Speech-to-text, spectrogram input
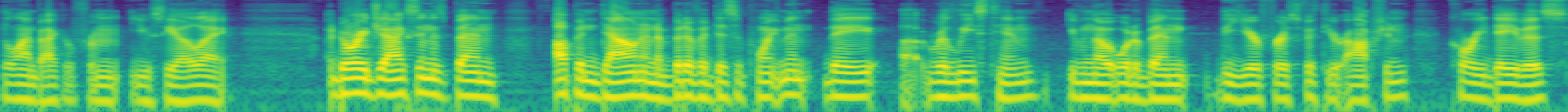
the linebacker from UCLA. Adoree Jackson has been up and down and a bit of a disappointment. They uh, released him, even though it would have been the year for his fifth year option. Corey Davis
